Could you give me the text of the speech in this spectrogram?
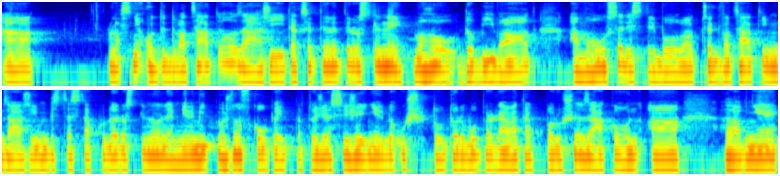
a vlastně od 20. září tak se tyhle ty rostliny mohou dobývat a mohou se distribuovat. Před 20. zářím byste si takovou rostlinu neměli mít možnost koupit, protože si, že ji někdo už v touto dobu prodává, tak porušuje zákon a Hlavně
